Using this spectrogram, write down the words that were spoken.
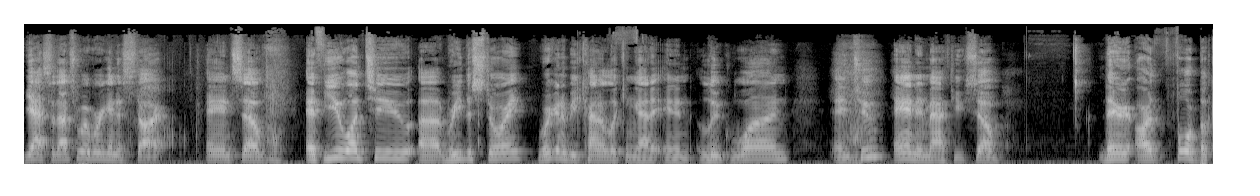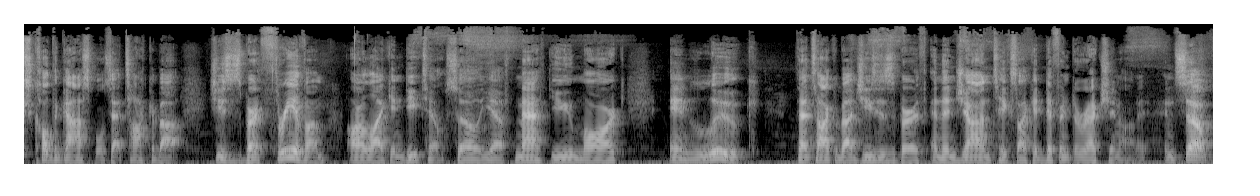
Yeah, so that's where we're going to start. And so, if you want to uh, read the story, we're going to be kind of looking at it in Luke 1 and 2 and in Matthew. So, there are four books called the Gospels that talk about Jesus' birth. Three of them are like in detail. So, you have Matthew, Mark, and Luke that talk about Jesus' birth, and then John takes like a different direction on it. And so,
